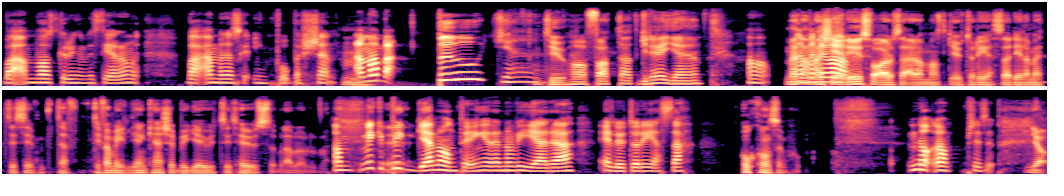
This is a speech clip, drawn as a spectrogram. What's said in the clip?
bara, "Men vad ska du investera dem i? Bara, "Ja, men jag ska in på börsen. Mm. Man bara, booyah! Du har fattat grejen. Ja. Men Nej, annars det var- är det ju svar så här om man ska ut och resa, dela med sig till, till familjen, kanske bygga ut sitt hus och bla bla bla. Ja, mycket bygga någonting, renovera eller ut och resa. Och konsumtion. No, ja, precis. Ja.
